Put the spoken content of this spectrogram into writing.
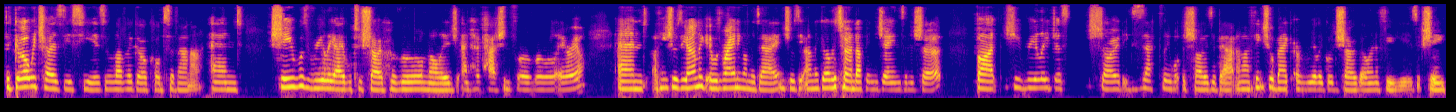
the girl we chose this year is a lovely girl called Savannah, and she was really able to show her rural knowledge and her passion for a rural area. And I think she was the only, it was raining on the day, and she was the only girl who turned up in jeans and a shirt. But she really just showed exactly what the show's about, and I think she'll make a really good showgirl in a few years if she,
